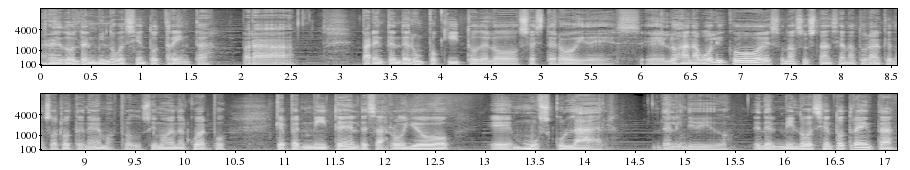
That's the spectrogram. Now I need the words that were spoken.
alrededor del 1930 para para entender un poquito de los esteroides. Eh, los anabólicos es una sustancia natural que nosotros tenemos, producimos en el cuerpo, que permite el desarrollo eh, muscular del individuo. En el 1930,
